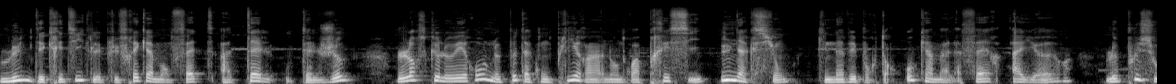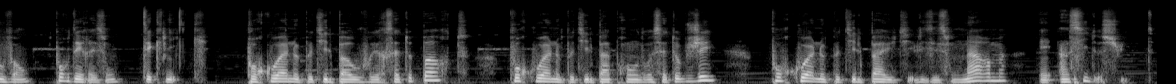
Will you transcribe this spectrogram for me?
l'une des critiques les plus fréquemment faites à tel ou tel jeu lorsque le héros ne peut accomplir à un endroit précis une action qu'il n'avait pourtant aucun mal à faire ailleurs, le plus souvent pour des raisons techniques. Pourquoi ne peut-il pas ouvrir cette porte? Pourquoi ne peut-il pas prendre cet objet? Pourquoi ne peut-il pas utiliser son arme? Et ainsi de suite.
